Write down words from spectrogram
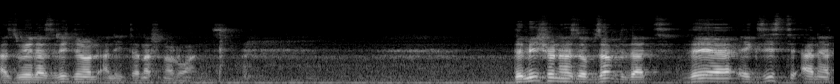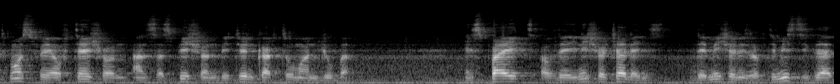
as well as regional and international ones. The mission has observed that there exists an atmosphere of tension and suspicion between Khartoum and Juba. In spite of the initial challenge, the mission is optimistic that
